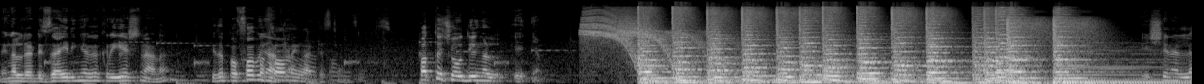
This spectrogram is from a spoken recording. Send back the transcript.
നിങ്ങളുടെ ഡിസൈനിങ് ഒക്കെ ക്രിയേഷനാണ് ഇത് പെർഫോമിംഗ് പെർഫോമിംഗ് ആർട്ടിസ്റ്റ് പത്ത് ചോദ്യങ്ങൾ യജ്ഞം. ഏഷ്യൻ അല്ല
